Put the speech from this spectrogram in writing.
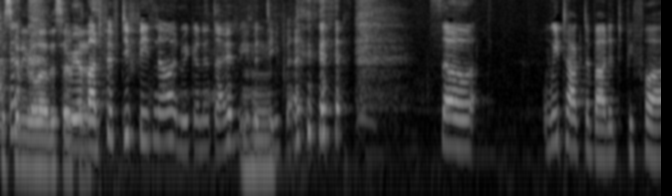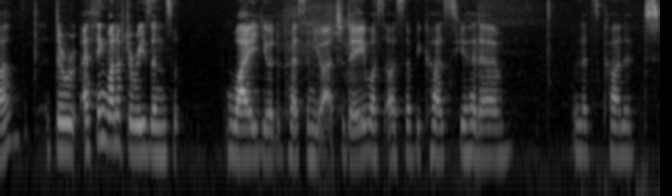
just getting below the surface. we're about 50 feet now and we're gonna dive even Mhm. deeper. so we talked about it before. The, I think one of the reasons why you're the person you are today was also because you had a, let's call it,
